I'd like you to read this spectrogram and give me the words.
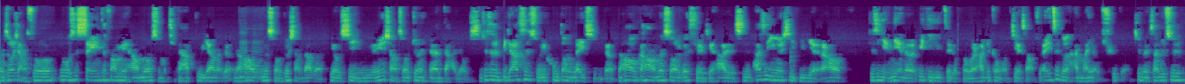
有时候想说，如果是声音这方面，还有没有什么其他不一样的人？然后我那时候就想到了游戏音乐，因为小时候就很喜欢打游戏，就是比较是属于互动类型的。然后刚好那时候有一个学姐，她也是，她是音乐系毕业，然后就是也念了 E T E 这个 program，然后就跟我介绍说，哎，这个还蛮有趣的，基本上就是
